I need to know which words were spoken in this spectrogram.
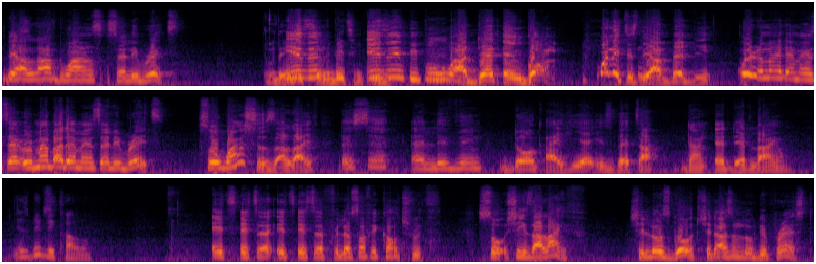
their loved ones celebrate. Oh, they even, celebrate even people mm. who are dead and gone, when it is their birthday, we remind them and say, remember them and celebrate. So once she's alive, they say a living dog I hear is better than a dead lion. It's biblical. It's, it's, a, it's, it's a philosophical truth. So she's alive. She looks good. She doesn't look depressed.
